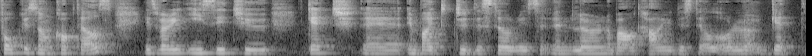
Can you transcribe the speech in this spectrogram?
uh, focused on cocktails it's very easy to get uh, invited to distilleries and learn about how you distill or get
